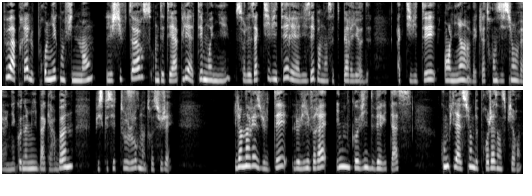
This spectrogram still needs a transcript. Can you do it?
Peu après le premier confinement, les shifters ont été appelés à témoigner sur les activités réalisées pendant cette période, activités en lien avec la transition vers une économie bas carbone, puisque c'est toujours notre sujet. Il en a résulté le livret In Covid Veritas, compilation de projets inspirants.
